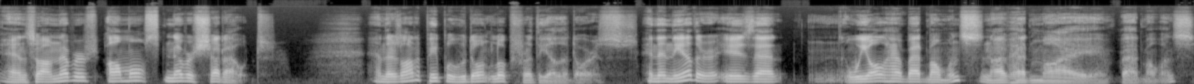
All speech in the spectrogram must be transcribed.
And so I'm never, almost never shut out. And there's a lot of people who don't look for the other doors. And then the other is that we all have bad moments, and I've had my bad moments,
